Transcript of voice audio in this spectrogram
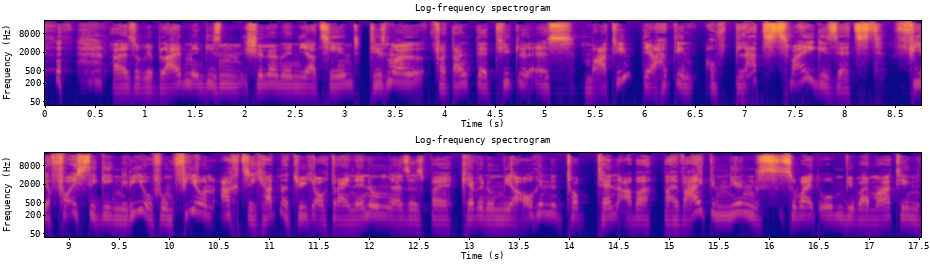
also wir bleiben in diesem schillernden Jahrzehnt. Diesmal verdankt der Titel es Martin. Der hat ihn auf Platz 2 gesetzt. Vier Fäuste gegen Rio vom 84 hat natürlich auch drei Nennungen, also ist bei Kevin und mir auch in den Top 10, aber bei weitem nirgends so weit oben wie bei Martin.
